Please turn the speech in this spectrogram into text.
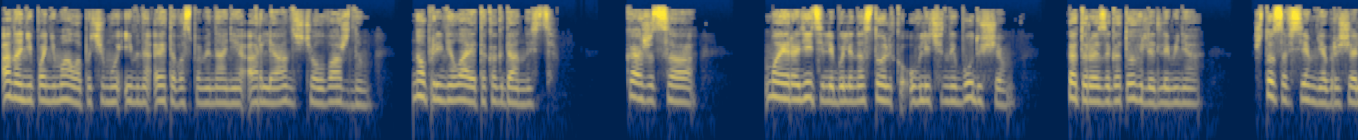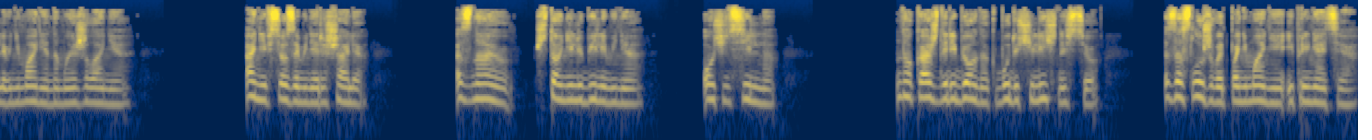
Она не понимала, почему именно это воспоминание Орлеан счёл важным, но приняла это как данность. Кажется, мои родители были настолько увлечены будущим, которое заготовили для меня, что совсем не обращали внимания на мои желания. Они все за меня решали. Знаю, что они любили меня очень сильно. Но каждый ребенок, будучи личностью, заслуживает понимания и принятия.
